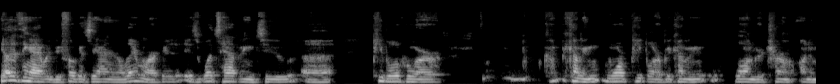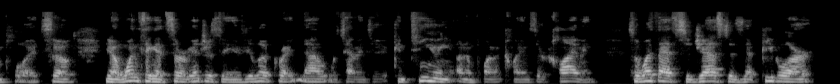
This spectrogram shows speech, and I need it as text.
The other thing I would be focusing on in the labor market is what's happening to uh, people who are becoming more people are becoming longer term unemployed. So, you know, one thing that's sort of interesting, if you look right now, what's happening to continuing unemployment claims, they're climbing. So what that suggests is that people are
